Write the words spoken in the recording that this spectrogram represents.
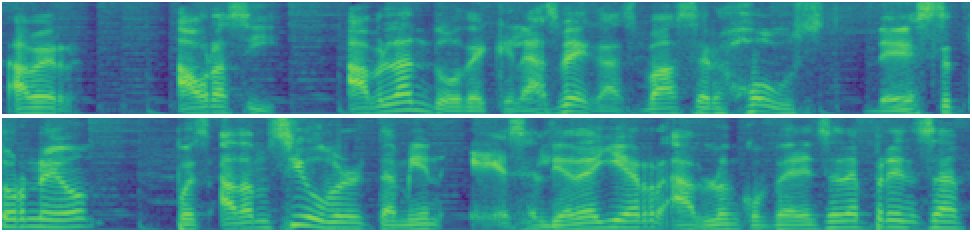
A ver, ahora sí, hablando de que Las Vegas va a ser host de este torneo, pues Adam Silver también es el día de ayer, habló en conferencia de prensa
